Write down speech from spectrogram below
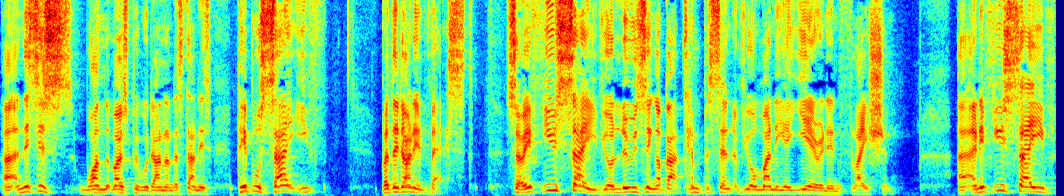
uh, and this is one that most people don't understand, is people save, but they don't invest. So if you save, you're losing about 10% of your money a year in inflation. Uh, and if you save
